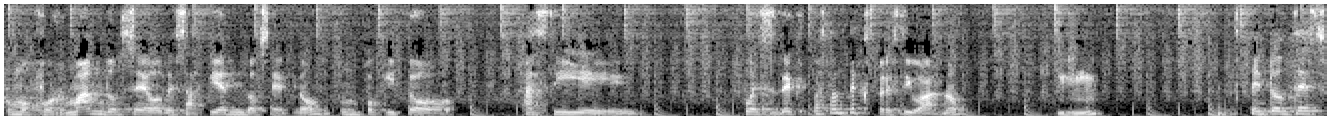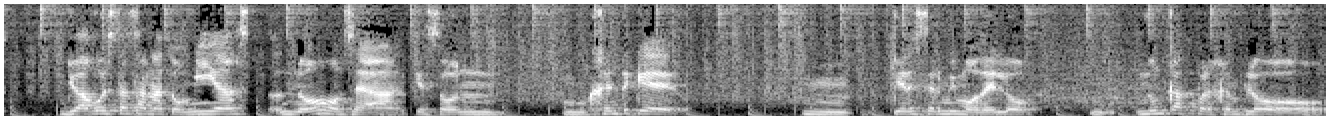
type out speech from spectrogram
como formándose o deshaciéndose, ¿no? Un poquito así, pues bastante expresiva, ¿no? Entonces, yo hago estas anatomías, ¿no? O sea, que son gente que mm, quiere ser mi modelo. Nunca, por ejemplo,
